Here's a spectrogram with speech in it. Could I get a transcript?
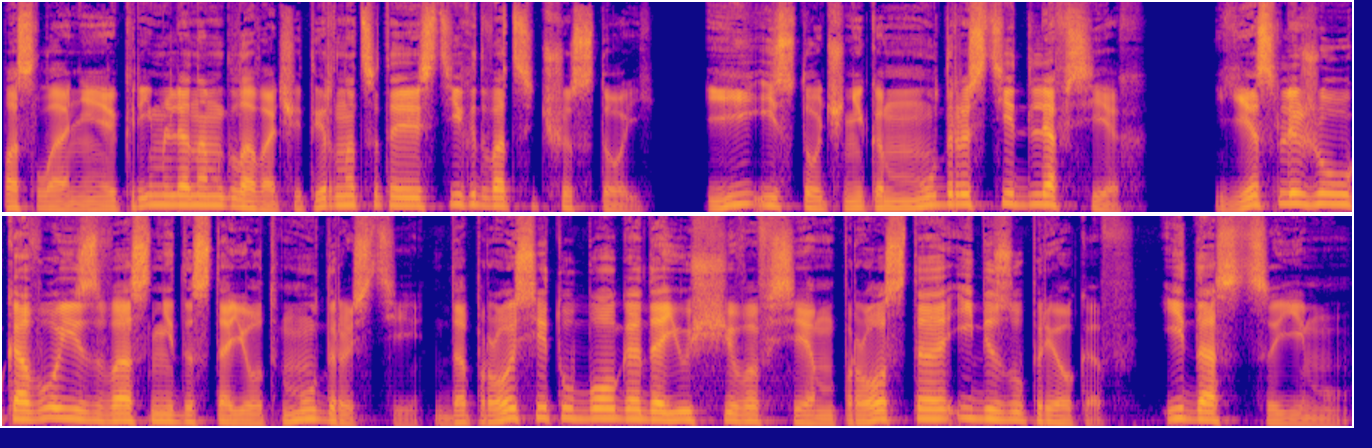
Послание к римлянам, глава 14, стих 26. И источником мудрости для всех. Если же у кого из вас недостает мудрости, да просит у Бога, дающего всем просто и без упреков, и дастся ему.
